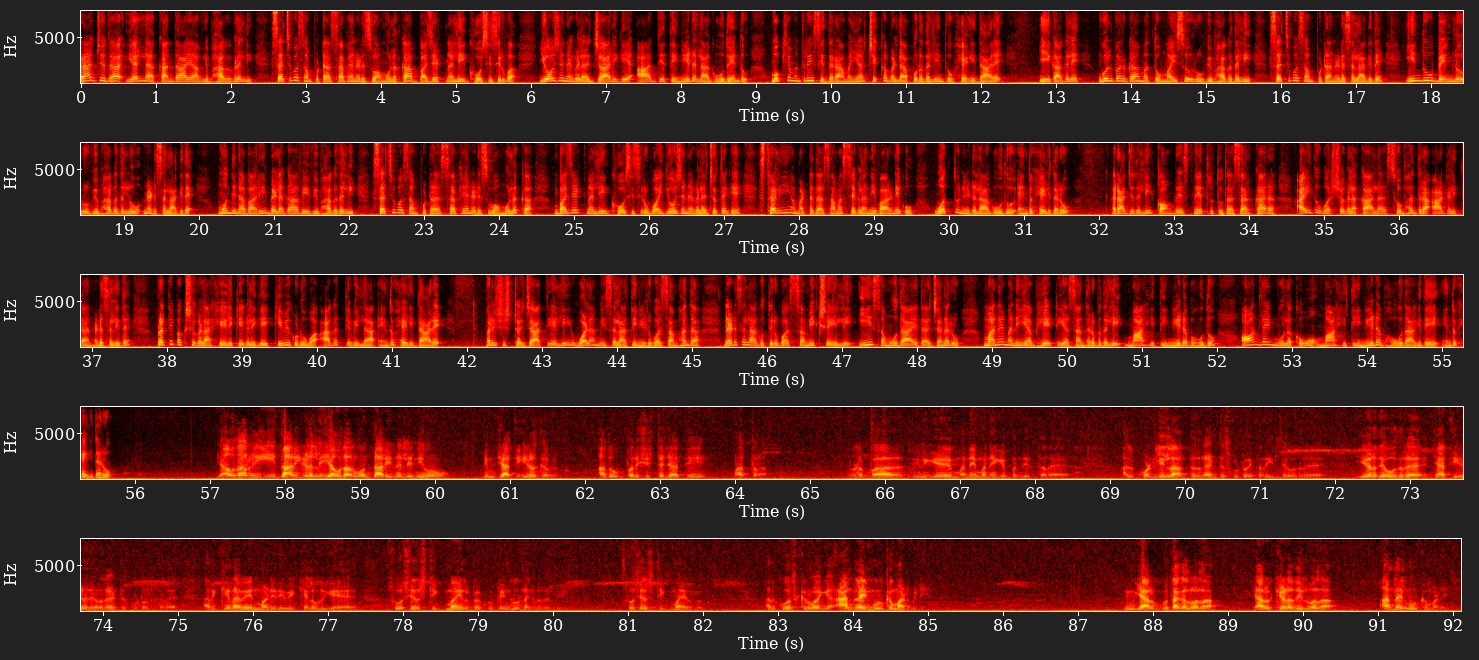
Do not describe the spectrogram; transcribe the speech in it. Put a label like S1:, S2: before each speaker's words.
S1: ರಾಜ್ಯದ ಎಲ್ಲ ಕಂದಾಯ ವಿಭಾಗಗಳಲ್ಲಿ ಸಚಿವ ಸಂಪುಟ ಸಭೆ ನಡೆಸುವ ಮೂಲಕ ಬಜೆಟ್ನಲ್ಲಿ ಘೋಷಿಸಿರುವ ಯೋಜನೆಗಳ ಜಾರಿಗೆ ಆದ್ಯತೆ ನೀಡಲಾಗುವುದು ಎಂದು ಮುಖ್ಯಮಂತ್ರಿ ಸಿದ್ದರಾಮಯ್ಯ ಚಿಕ್ಕಬಳ್ಳಾಪುರದಲ್ಲಿಂದು ಹೇಳಿದ್ದಾರೆ. ಈಗಾಗಲೇ ಗುಲ್ಬರ್ಗಾ ಮತ್ತು ಮೈಸೂರು ವಿಭಾಗದಲ್ಲಿ ಸಚಿವ ಸಂಪುಟ ನಡೆಸಲಾಗಿದೆ. ಇಂದು ಬೆಂಗಳೂರು ವಿಭಾಗದಲ್ಲೂ ನಡೆಸಲಾಗಿದೆ. ಮುಂದಿನ ಬಾರಿ ಬೆಳಗಾವಿ ವಿಭಾಗದಲ್ಲಿ ಸಚಿವ ಸಂಪುಟ ಸಭೆ ನಡೆಸುವ ಮೂಲಕ ಬಜೆಟ್ನಲ್ಲಿ ಘೋಷಿಸಿರುವ ಯೋಜನೆಗಳ ಜೊತೆಗೆ ಸ್ಥಳೀಯ ಮಟ್ಟದ ಸಮಸ್ಯೆಗಳ ನಿವಾರಣೆಗೂ ಒತ್ತು ನೀಡಲಾಗುವುದು ಎಂದು ಹೇಳಿದರು. ರಾಜ್ಯದಲ್ಲಿ ಕಾಂಗ್ರೆಸ್ ನೇತೃತ್ವದ ಸರ್ಕಾರ ಐದು ವರ್ಷಗಳ ಕಾಲ ಸುಭದ್ರ ಆಡಳಿತ ನಡೆಸಲಿದೆ. ಪ್ರತಿಪಕ್ಷಗಳ ಹೇಳಿಕೆಗಳಿಗೆ ಕಿವಿಗೊಡುವ ಅಗತ್ಯವಿಲ್ಲ ಎಂದು ಹೇಳಿದ್ದಾರೆ. ಪರಿಶಿಷ್ಟ ಜಾತಿಯಲ್ಲಿ ಒಳ ಮೀಸಲಾತಿ ನೀಡುವ ಸಂಬಂಧ ನಡೆಸಲಾಗುತ್ತಿರುವ ಸಮೀಕ್ಷೆಯಲ್ಲಿ ಈ ಸಮುದಾಯದ ಜನರು ಮನೆ ಮನೆಯ ಭೇಟಿಯ ಸಂದರ್ಭದಲ್ಲಿ ಮಾಹಿತಿ ನೀಡಬಹುದು, ಆನ್ಲೈನ್ ಮೂಲಕವೂ ಮಾಹಿತಿ ನೀಡಬಹುದಾಗಿದೆ ಎಂದು ಹೇಳಿದರು.
S2: ಯಾವ್ದಾದ್ರು ಈ ದಾರಿಗಳಲ್ಲಿ, ಯಾವ್ದಾದ್ರು ಒಂದು ದಾರಿನಲ್ಲಿ ನೀವು ನಿಮ್ಮ ಜಾತಿ ಹೇಳ್ಕೋಬೇಕು. ಅದು ಪರಿಶಿಷ್ಟ ಜಾತಿ ಮಾತ್ರ. ನೋಡಪ್ಪ, ನಿನಗೆ ಮನೆ ಮನೆಗೆ ಬಂದಿರ್ತಾರೆ. ಅಲ್ಲಿ ಕೊಡ್ಲಿಲ್ಲ ಅಂತಂದ್ರೆ ಅಂಟಿಸ್ಬಿಟ್ಟು ಹೋಯ್ತಾರೆ, ಇಲ್ಲೇ ಹೋದ್ರೆ. ಹೇಳದೆ ಹೋದ್ರೆ, ಜಾತಿ ಹೇಳದೆ ಹೋದ್ರೆ ಅಂಟಿಸ್ಬಿಟ್ಟು ಹೋಗ್ತಾರೆ. ಅದಕ್ಕೆ ನಾವೇನ್ ಮಾಡಿದೀವಿ? ಕೆಲವರಿಗೆ ಸೋಷಿಯಲ್ ಸ್ಟಿಗ್ಮಾ ಇರಬೇಕು ಬೆಂಗಳೂರು ನಗರದಲ್ಲಿ. ಸೋಷಿಯಲ್ ಸ್ಟಿಗ್ಮಾ ಇರಬೇಕು. ಅದಕ್ಕೋಸ್ಕರವಾಗಿ ಆನ್ಲೈನ್ ಮೂಲಕ ಮಾಡಿಬಿಡಿ. ನಿಮ್ಗೆ ಯಾರು ಗೊತ್ತಾಗಲ್ವಲ್ಲ? ಯಾರು ಕೇಳೋದಿಲ್ವಲ್ಲ? ಆನ್ಲೈನ್ ಮೂಲಕ ಮಾಡಿ.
